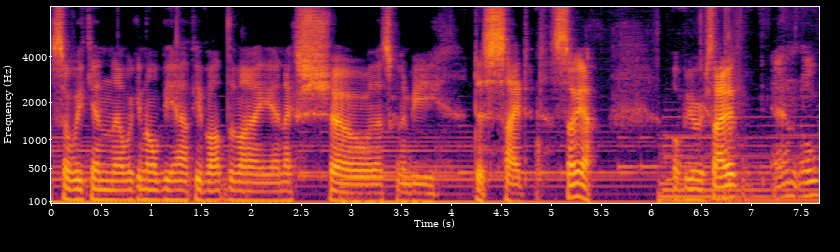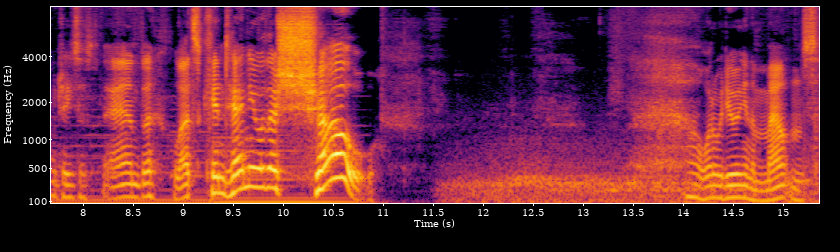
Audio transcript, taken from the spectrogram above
so we can uh, we can all be happy about the, my uh, next show that's going to be decided. So yeah, hope you're excited. And oh Jesus! And uh, let's continue the show. Oh, what are we doing in the mountains?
